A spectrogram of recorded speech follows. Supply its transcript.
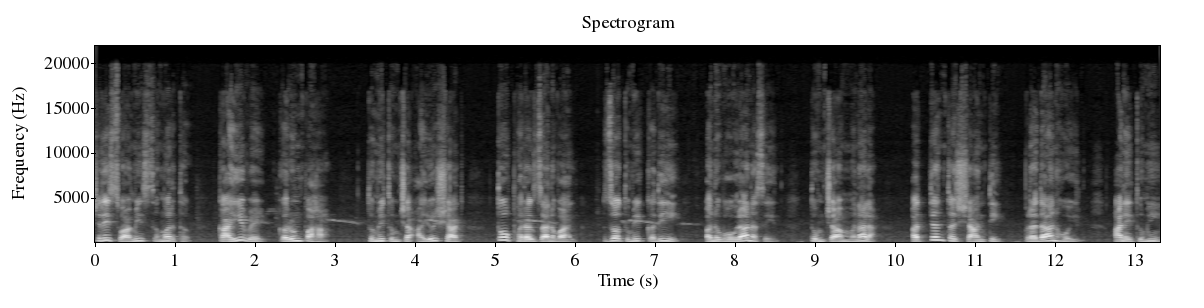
श्री स्वामी समर्थ. काही वेळ करून पहा. तुम्ही तुमच्या आयुष्यात तो फरक जाणवाल जो तुम्ही कधीही अनुभवला नसेल. तुमच्या मनाला अत्यंत शांती प्रदान होईल आणि तुम्ही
